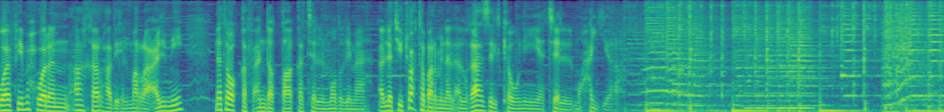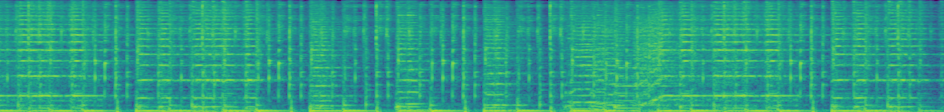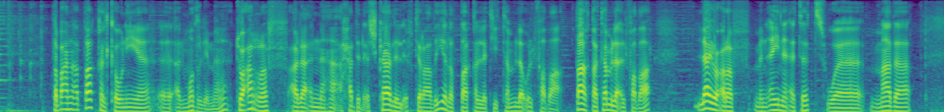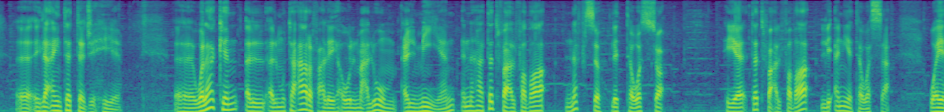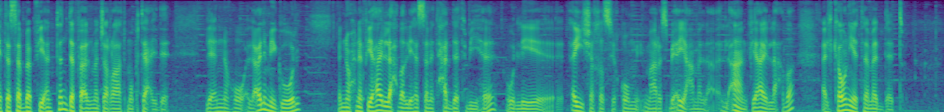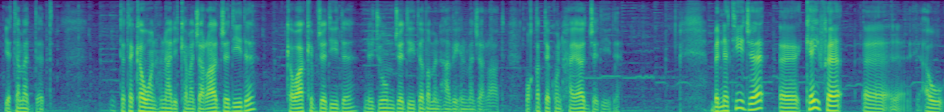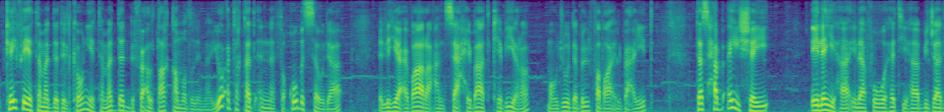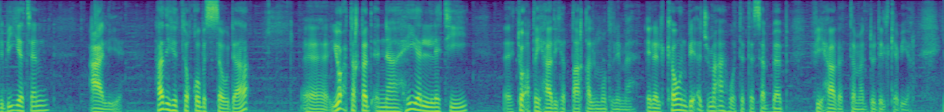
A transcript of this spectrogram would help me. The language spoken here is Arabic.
وفي محور آخر هذه المرة علمي نتوقف عند الطاقة المظلمة التي تعتبر من الألغاز الكونية المحيرة. طبعا الطاقة الكونية آه، المظلمة تعرف على أنها أحد الأشكال الافتراضية للطاقة التي تملأ الفضاء. طاقة تملأ الفضاء لا يعرف من أين أتت وماذا آه، إلى أين تتجه هي. آه، ولكن المتعارف عليه أو المعلوم علميا أنها تدفع الفضاء نفسه للتوسع. هي تدفع الفضاء لأن يتوسع. ويتسبب في أن تندفع المجرات مبتعدة. لأنه العلم يقول إنه إحنا في هاي اللحظة اللي هسه نتحدث بيها واللي أي شخص يقوم يمارس بأي عمل الآن في هاي اللحظة الكون يتمدد يتمدد. تتكون هنالك مجرات جديدة كواكب جديدة نجوم جديدة ضمن هذه المجرات وقد تكون حياة جديدة. بالنتيجة آه، كيف أو كيف يتمدد الكون؟ يتمدد بفعل طاقة مظلمة. يعتقد أن الثقوب السوداء اللي هي عبارة عن ساحبات كبيرة موجودة بالفضاء البعيد تسحب أي شيء إليها إلى فوهتها بجاذبية عالية. هذه الثقوب السوداء آه، يعتقد أنها هي التي تعطي هذه الطاقة المظلمة إلى الكون بأجمعه وتتسبب في هذا التمدد الكبير.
